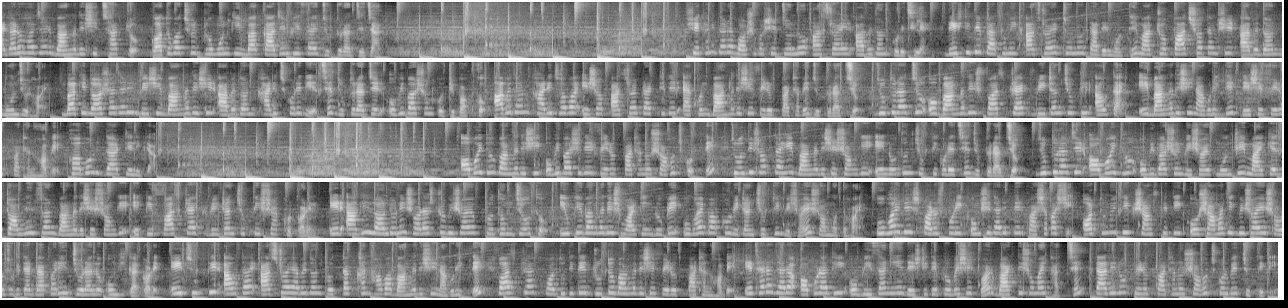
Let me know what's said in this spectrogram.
এগারো হাজার বাংলাদেশি ছাত্র গত বছর ভ্রমণ কিংবা কাজের ভিসায় যুক্তরাজ্যে যান। সেখানে তারা বসবাসের জন্য আশ্রয়ের আবেদন করেছিলেন। দেশটিতে প্রাথমিক আশ্রয়ের জন্য তাদের মধ্যে মাত্র পাঁচ শতাংশের আবেদন মঞ্জুর হয়। বাকি দশ হাজারের বেশি বাংলাদেশির আবেদন খারিজ করে দিয়েছে যুক্তরাজ্যের অভিবাসন কর্তৃপক্ষ। আবেদন খারিজ হওয়া এসব আশ্রয় প্রার্থীদের এখন বাংলাদেশে ফেরত পাঠাবে যুক্তরাজ্য। যুক্তরাজ্য ও বাংলাদেশ ফাস্ট ট্র্যাক রিটার্ন চুক্তির আওতায় এই বাংলাদেশি নাগরিকদের দেশে ফেরত পাঠানো হবে। খবর দ্য টেলিগ্রাফ অবৈধ বাংলাদেশি অভিবাসীদের ফেরত পাঠানো সহজ করতে চলতি সপ্তাহে বাংলাদেশের সঙ্গে এ নতুন চুক্তি করেছে যুক্তরাজ্য। যুক্তরাজ্যের অবৈধ অভিবাসন বিষয়ক মন্ত্রী মাইকেল টমলিনসন বাংলাদেশের সঙ্গে একটি ফাস্ট ট্র্যাক রিটার্ন চুক্তি স্বাক্ষর করেন। এর আগে লন্ডনে স্বরাষ্ট্র বিষয়ক প্রথম যৌথ ইউকে বাংলাদেশ ওয়ার্কিং গ্রুপে উভয় পক্ষ রিটার্ন চুক্তির বিষয়ে সম্মত হয়। উভয় দেশ পারস্পরিক অংশীদারিত্বের পাশাপাশি অর্থনৈতিক, সাংস্কৃতিক ও সামাজিক বিষয়ে সহযোগিতার ব্যাপারে জোরালো অঙ্গীকার করে। এই চুক্তির আওতায় আশ্রয় আবেদন প্রত্যাখ্যান হওয়া বাংলাদেশি নাগরিকদের ফার্স্ট ট্র্যাক পদ্ধতিতে দ্রুত বাংলাদেশে ফেরত পাঠানো হবে। এছাড়া যারা অপরাধী ও ভিসা নিয়ে দেশটিতে প্রবেশের পর বাড়তি সময় থাকছেন, তাদেরও ফেরত পাঠানো সহজ করবে চুক্তিটি।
